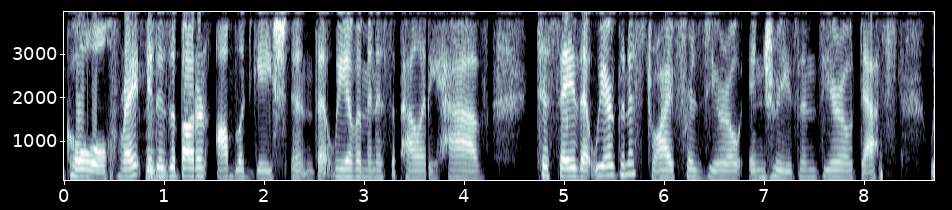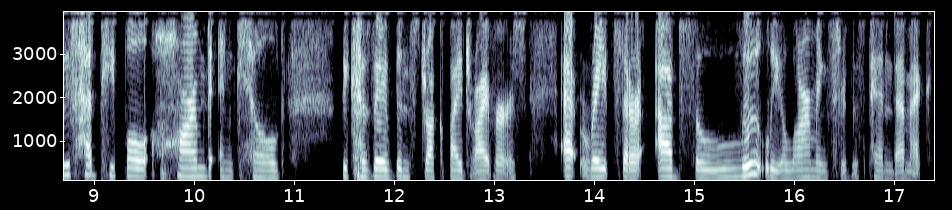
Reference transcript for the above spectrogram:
goal, right? Mm-hmm. It is mm-hmm. about an obligation that we have a municipality have to say that we are going to strive for zero injuries and zero deaths. We've had people harmed and killed because they've been struck by drivers at rates that are absolutely alarming through this pandemic.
